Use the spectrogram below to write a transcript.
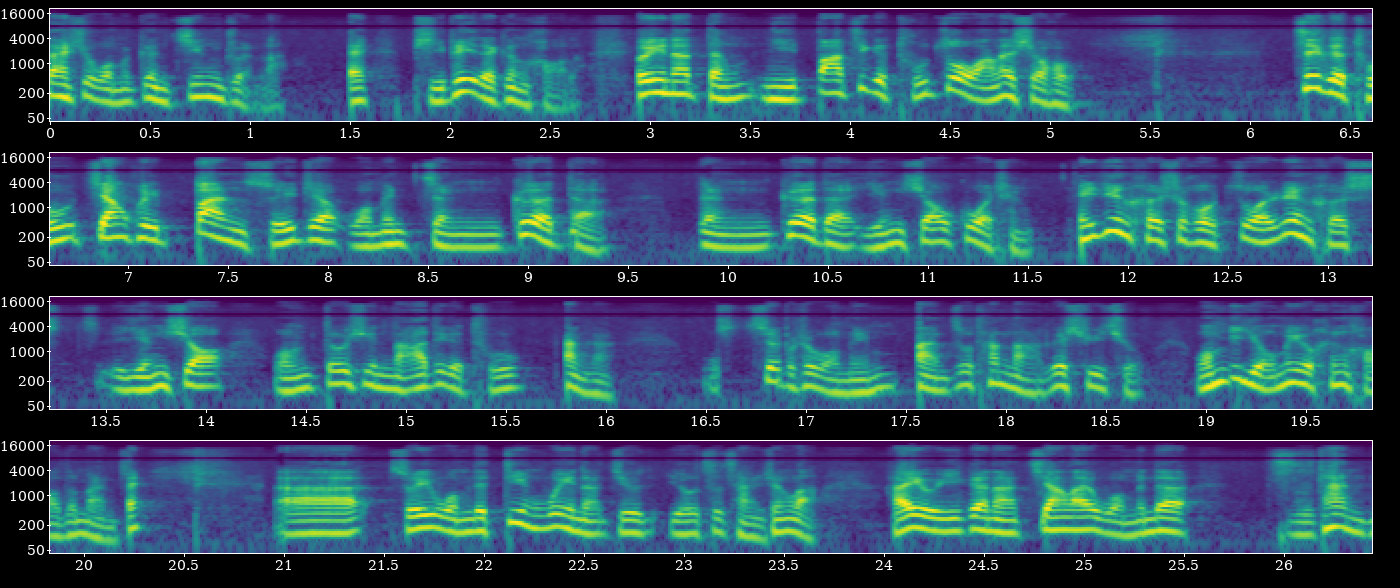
但是我们更精准了。哎，匹配的更好了。所以呢，等你把这个图做完的时候，这个图将会伴随着我们整个的、整个的营销过程。任何时候做任何营销，我们都去拿这个图看看，是不是我们满足他哪个需求？我们有没有很好的满足？啊，所以我们的定位呢就由此产生了。还有一个呢，将来我们的子弹，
